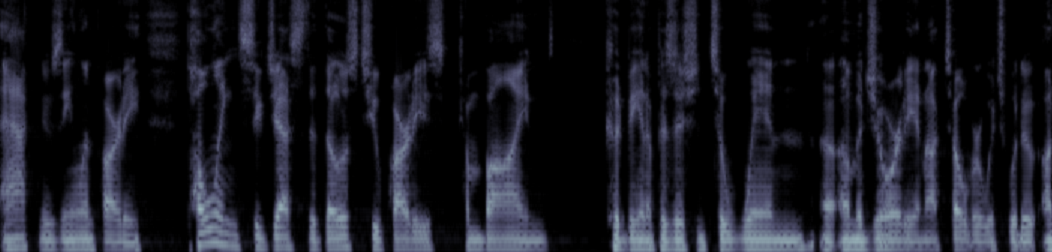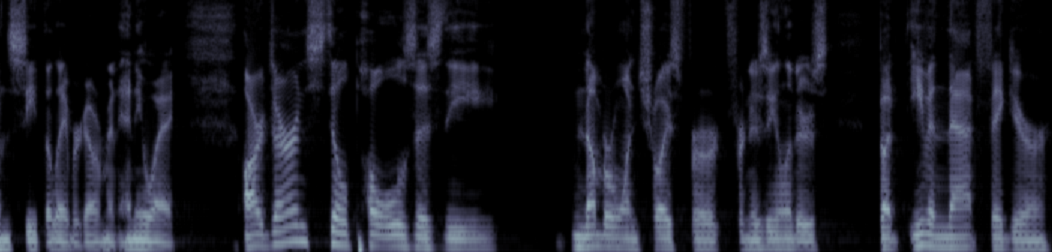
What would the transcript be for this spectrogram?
ACT New Zealand Party, polling suggests that those two parties combined could be in a position to win a, a majority in October, which would unseat the Labour government anyway. Ardern still polls as the number one choice for for New Zealanders, but even that figure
